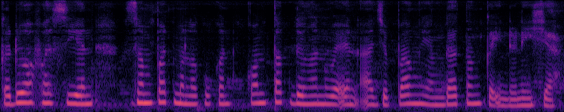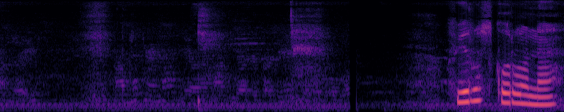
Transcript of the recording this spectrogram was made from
kedua pasien sempat melakukan kontak dengan WNA Jepang yang datang ke Indonesia. Virus corona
